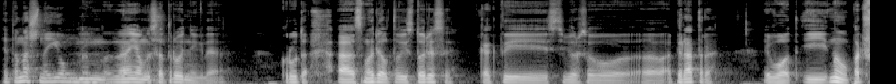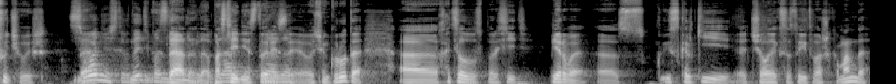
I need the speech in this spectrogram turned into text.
это наш наемный. Наемный сотрудник, да. Круто. А, смотрел твои сторисы, как ты стебешь своего э, оператора, и вот, и, ну, подшучиваешь. Да. Сегодня, что, вот эти Да, последние? да, да, последние да, сторисы, да. очень круто. А, хотел бы спросить, первое, а, из скольки человек состоит ваша команда,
